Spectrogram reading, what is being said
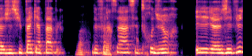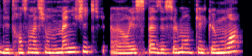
euh, je suis pas capable de faire ça, c'est trop dur. Et euh, j'ai vu des transformations magnifiques euh, en l'espace de seulement quelques mois.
